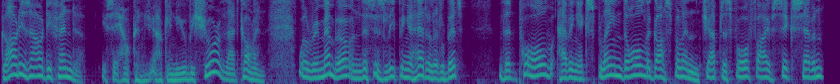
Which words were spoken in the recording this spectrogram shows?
God is our defender. You say, how can you, how can you be sure of that, Colin? Well, remember, and this is leaping ahead a little bit, that Paul, having explained all the gospel in chapters 4, 5, 6, 7,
